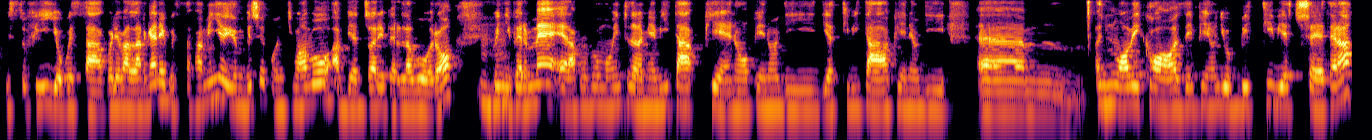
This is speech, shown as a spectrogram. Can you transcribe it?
questo figlio, questa, voleva allargare questa famiglia, io invece continuavo a viaggiare per lavoro, mm-hmm. quindi per me era proprio un momento della mia vita pieno, pieno di, di attività, pieno di ehm, nuove cose, pieno di obiettivi, eccetera.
